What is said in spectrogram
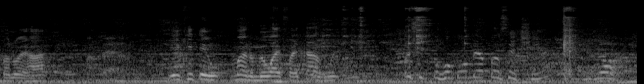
Pra não errar. E aqui tem um. Mano, meu Wi-Fi tá ruim. Oxe, tu roubou minha pancetinha. Que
